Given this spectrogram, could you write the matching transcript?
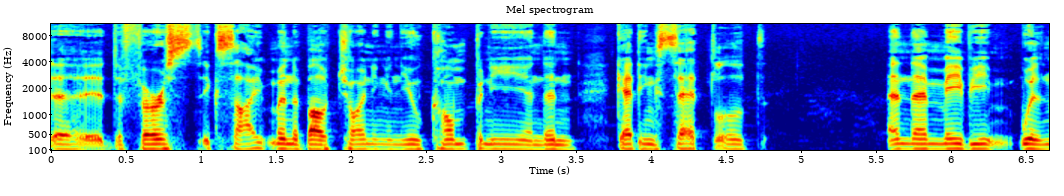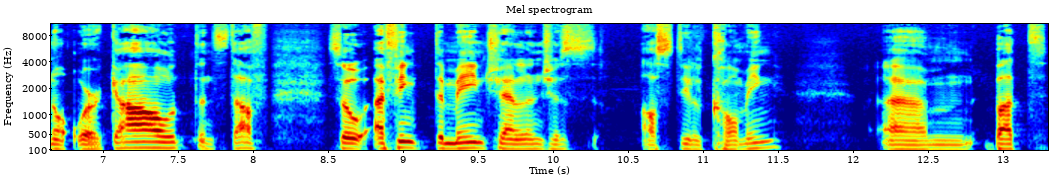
uh, the first excitement about joining a new company and then getting settled, and then maybe will not work out and stuff. So I think the main challenges are still coming, um, but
